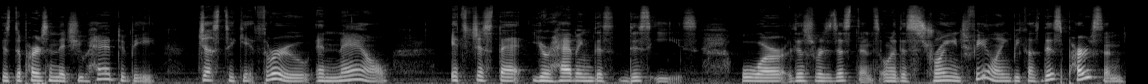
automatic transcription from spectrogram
is the person that you had to be just to get through and now it's just that you're having this dis-ease or this resistance or this strange feeling because this person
